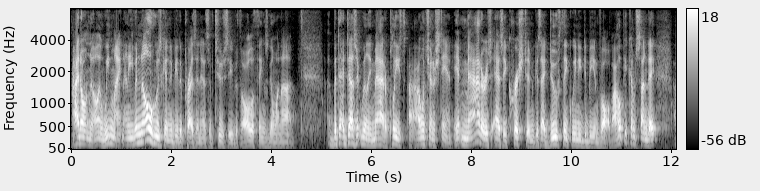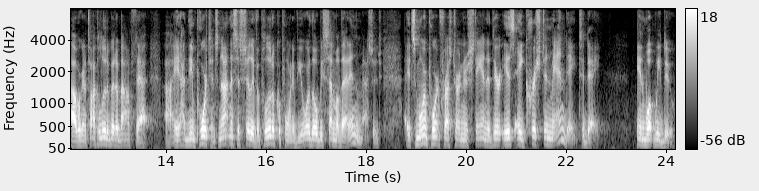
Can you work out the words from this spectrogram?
I don't know, and we might not even know who's going to be the president as of Tuesday with all the things going on. But that doesn't really matter. Please, I want you to understand. It matters as a Christian because I do think we need to be involved. I hope you come Sunday. Uh, we're going to talk a little bit about that. Uh, the importance, not necessarily of a political point of view, or there'll be some of that in the message. It's more important for us to understand that there is a Christian mandate today in what we do,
